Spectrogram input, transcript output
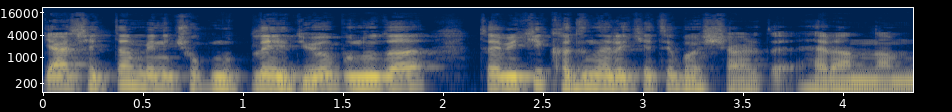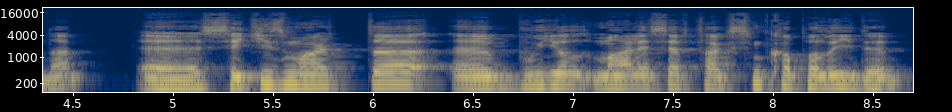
gerçekten beni çok mutlu ediyor. Bunu da tabii ki kadın hareketi başardı her anlamda. 8 ee, Mart'ta e, bu yıl maalesef Taksim kapalıydı.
